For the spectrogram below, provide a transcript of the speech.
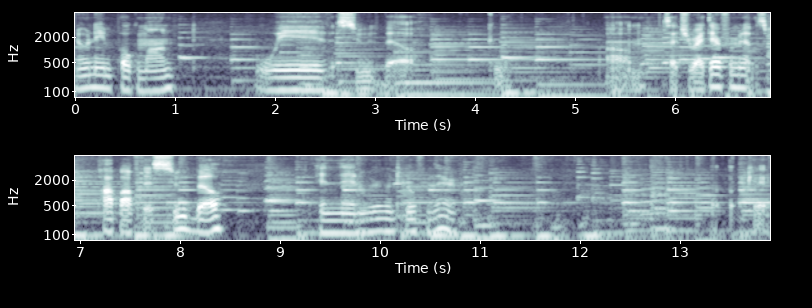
no-name Pokemon with Soothe Bell. Cool. Um, set you right there for a minute. Let's pop off this Soothe Bell. And then we're going to go from there. Okay.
